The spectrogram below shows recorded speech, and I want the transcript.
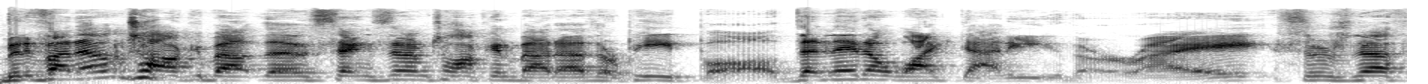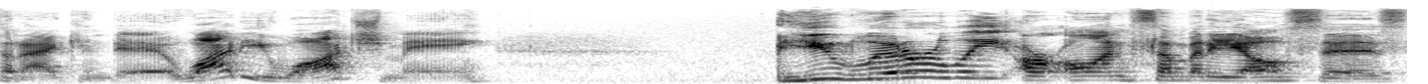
But if I don't talk about those things, then I'm talking about other people. Then they don't like that either, right? So there's nothing I can do. Why do you watch me? You literally are on somebody else's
